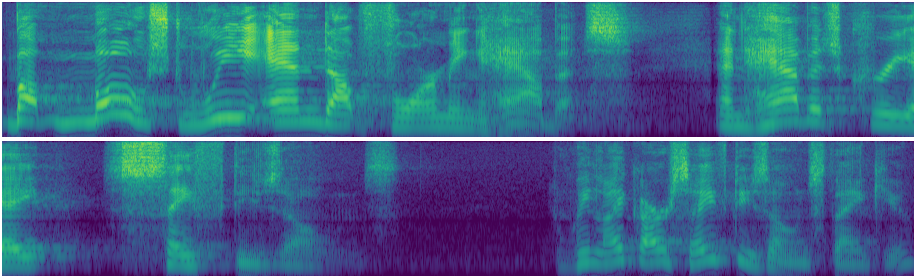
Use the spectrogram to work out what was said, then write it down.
But most, we end up forming habits. And habits create safety zones. We like our safety zones, thank you.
